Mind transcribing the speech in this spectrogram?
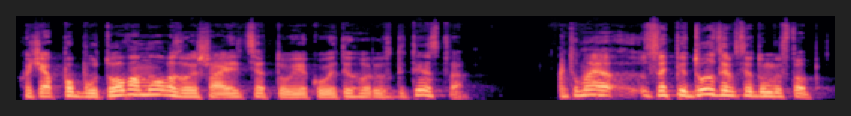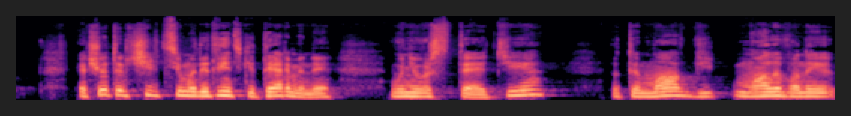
Хоча побутова мова залишається тою, якою ти говорив з дитинства. Тому я запідозрив це, думаю, стоп. Якщо ти вчив ці медицинські терміни в університеті, то ти мав, мали вони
